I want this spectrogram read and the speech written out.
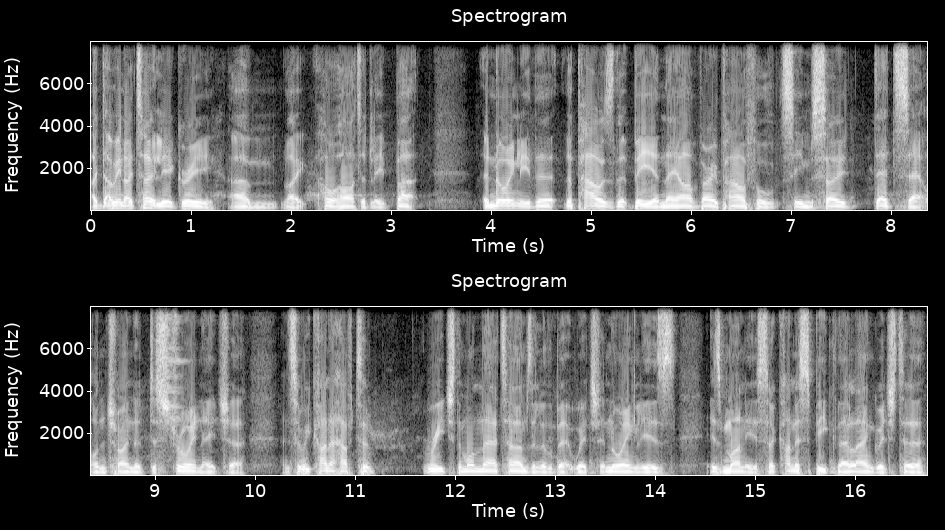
I, I mean, I totally agree, um, like wholeheartedly. But annoyingly, the the powers that be, and they are very powerful, seem so dead set on trying to destroy nature, and so we kind of have to reach them on their terms a little bit, which annoyingly is is money. So kind of speak their language to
